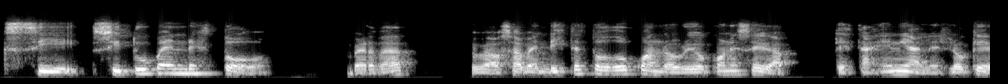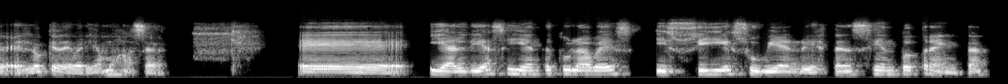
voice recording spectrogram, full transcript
si, si tú vendes todo, ¿verdad? O sea, vendiste todo cuando abrió con ese gap, que está genial, es lo que, es lo que deberíamos hacer. Eh, y al día siguiente tú la ves y sigue subiendo y está en 130,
